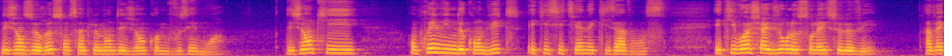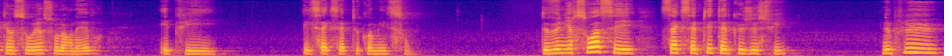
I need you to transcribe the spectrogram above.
les gens heureux sont simplement des gens comme vous et moi. Des gens qui ont pris une ligne de conduite et qui s'y tiennent et qui avancent et qui voient chaque jour le soleil se lever avec un sourire sur leurs lèvres et puis ils s'acceptent comme ils sont. Devenir soi, c'est s'accepter tel que je suis, ne plus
